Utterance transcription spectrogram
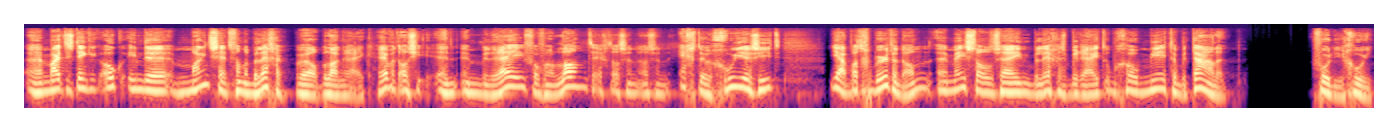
maar het is denk ik ook in de mindset van de belegger wel belangrijk. Hè? Want als je een, een bedrijf of een land echt als een, als een echte groeier ziet, ja, wat gebeurt er dan? meestal zijn beleggers bereid om gewoon meer te betalen voor die groei.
